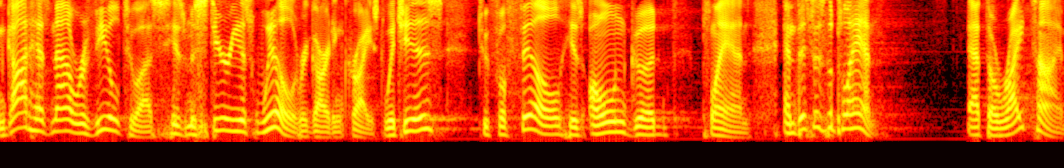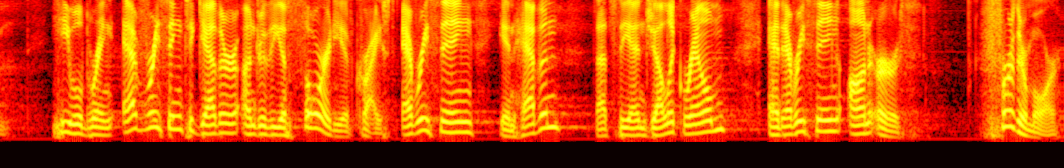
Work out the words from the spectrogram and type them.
And God has now revealed to us his mysterious will regarding Christ, which is to fulfill his own good plan. And this is the plan. At the right time, he will bring everything together under the authority of Christ. Everything in heaven, that's the angelic realm, and everything on earth. Furthermore,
